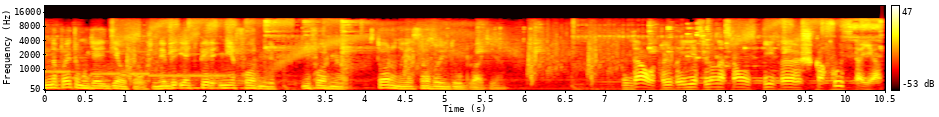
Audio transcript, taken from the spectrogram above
Именно поэтому я и делал Оушен. Я, я теперь не формлю, не формю сторону, я сразу иду убивать ее. Да, вот только если у нас там какие-то шкафы стоят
